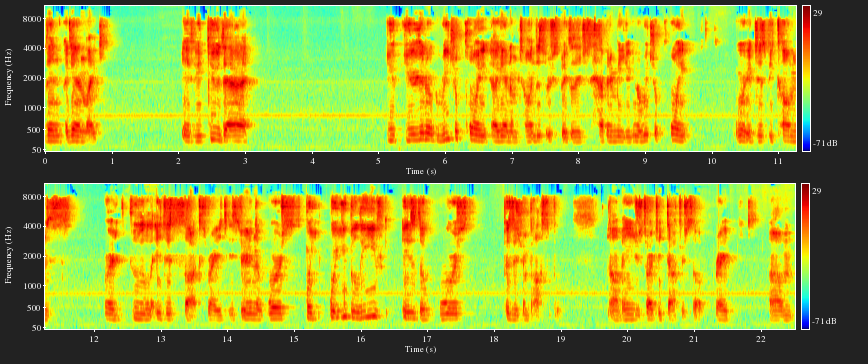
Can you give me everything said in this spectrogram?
then again, like, if you do that you, you're going to reach a point, again, I'm telling this because it just happened to me. You're going to reach a point where it just becomes, where it just sucks, right? It's, you're in the worst, where you, you believe is the worst position possible. Um, and you just start to doubt yourself, right? Um,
